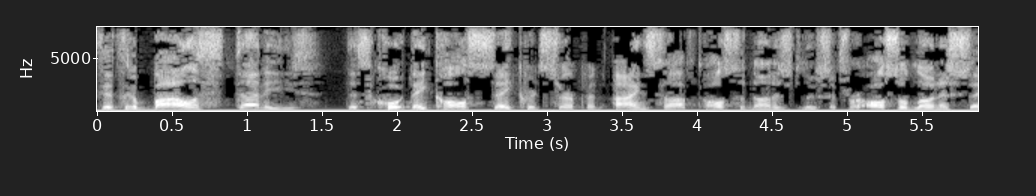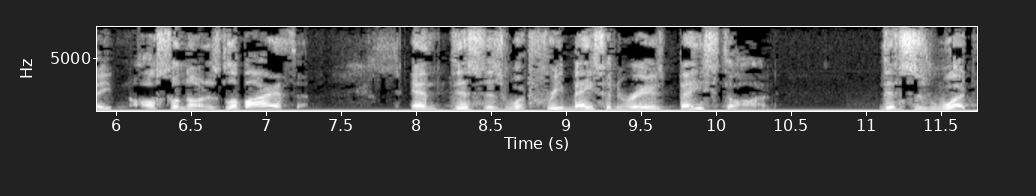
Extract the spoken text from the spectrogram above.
the Kabbalah studies this quote they call sacred serpent Ein Sof, also known as Lucifer, also known as Satan, also known as Leviathan. And this is what Freemasonry is based on. This is what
